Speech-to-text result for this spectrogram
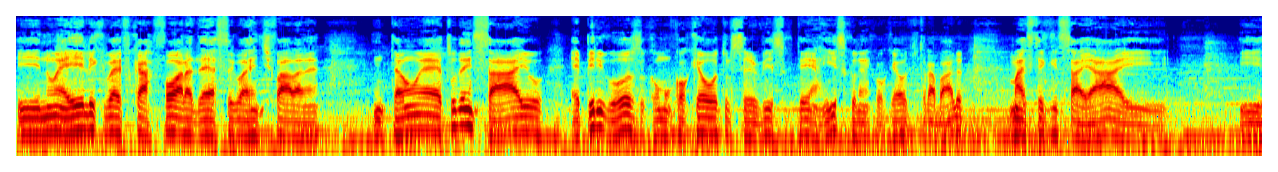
E não é ele que vai ficar fora dessa, igual a gente fala, né? Então é tudo ensaio, é perigoso, como qualquer outro serviço que tenha risco, né? Qualquer outro trabalho, mas tem que ensaiar e, e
